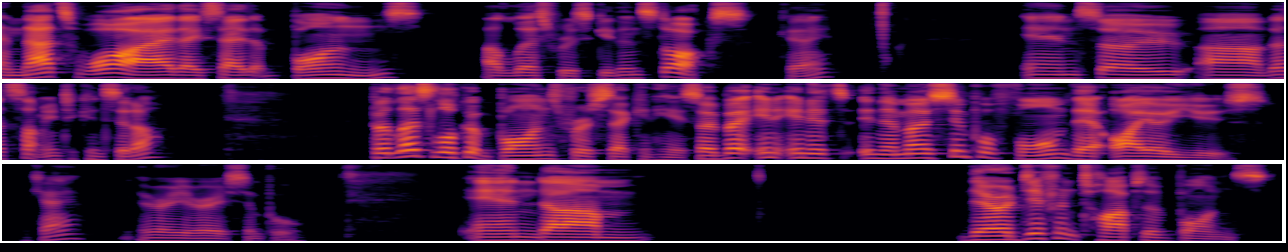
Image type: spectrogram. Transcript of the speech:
And that's why they say that bonds are less risky than stocks. Okay. And so uh, that's something to consider. But let's look at bonds for a second here. So, but in, in its in their most simple form, they're IOUs. Okay, very very simple. And um, there are different types of bonds.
